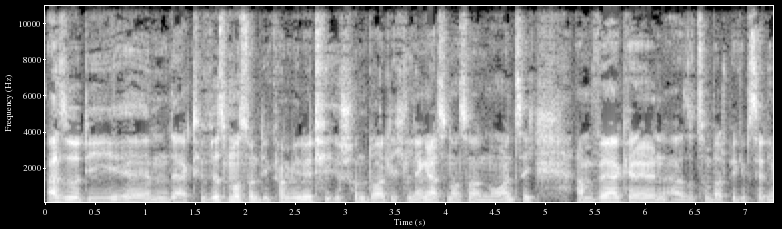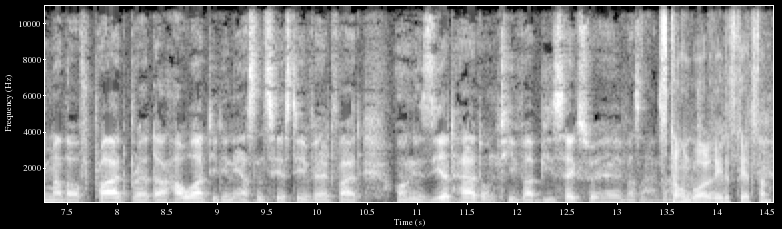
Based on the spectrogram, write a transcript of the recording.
Also die, ähm, der Aktivismus und die Community ist schon deutlich länger als 1990 am Werkeln. Also zum Beispiel gibt es ja die Mother of Pride, Breda Howard, die den ersten CSD weltweit organisiert hat und die war bisexuell. Was Stonewall redest du jetzt von?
